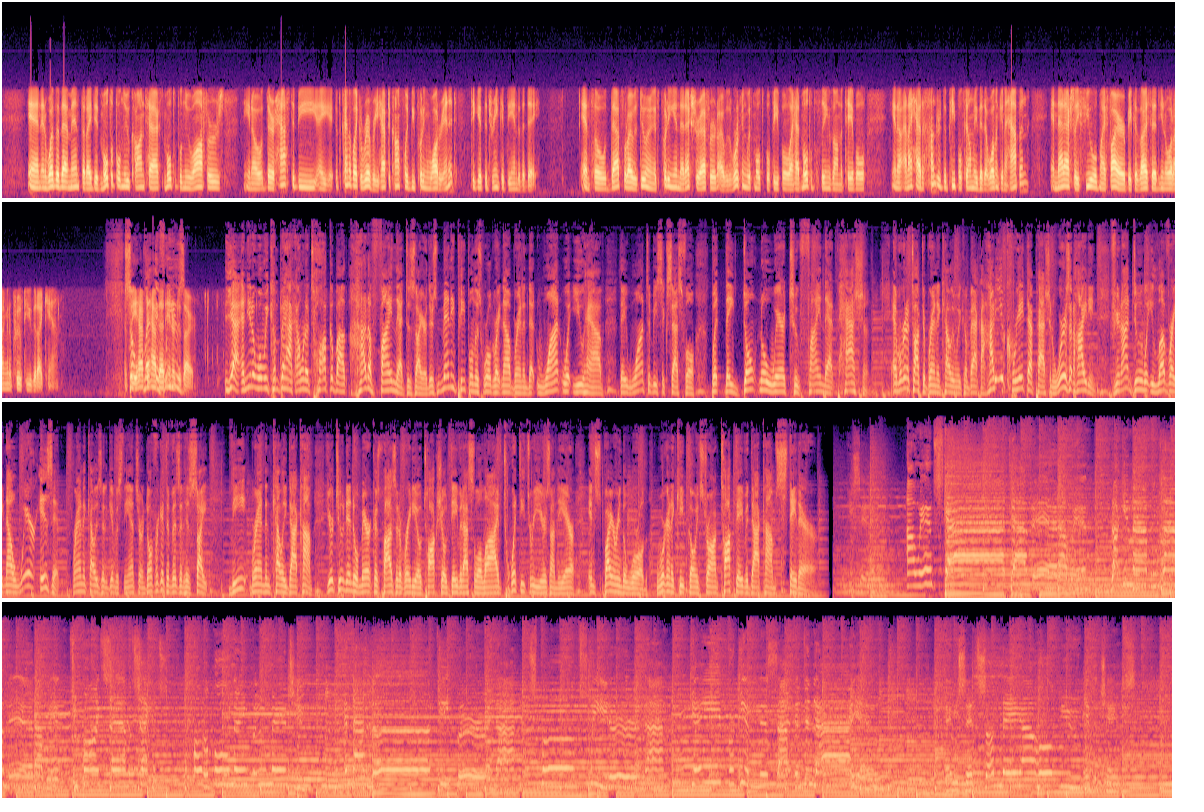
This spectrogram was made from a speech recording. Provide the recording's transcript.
And and whether that meant that I did multiple new contacts, multiple new offers, you know, there has to be a. It's kind of like a river. You have to constantly be putting water in it to get the drink at the end of the day. And so that's what I was doing is putting in that extra effort. I was working with multiple people. I had multiple things on the table, you know, and I had hundreds of people tell me that it wasn't going to happen, and that actually fueled my fire because I said, you know what, I'm going to prove to you that I can. And so, So you have to have that inner use- desire. Yeah, and you know when we come back, I want to talk about how to find that desire. There's many people in this world right now, Brandon, that want what you have. They want to be successful, but they don't know where to find that passion. And we're going to talk to Brandon Kelly when we come back. How do you create that passion? Where is it hiding? If you're not doing what you love right now, where is it? Brandon Kelly's going to give us the answer. And don't forget to visit his site, thebrandonkelly.com. You're tuned into America's Positive Radio talk show, David Essel Alive, 23 years on the air, inspiring the world. We're going to keep going strong. TalkDavid.com. Stay there. He said, I went skydiving, I went Rocky Mountain climbing, I went 2.7 seconds on a bull named I've been denying. And he said, Someday I hope you get the chance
